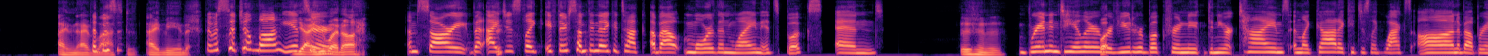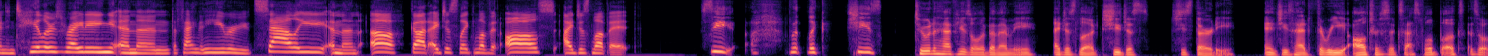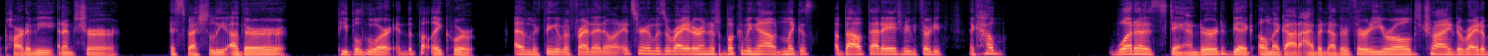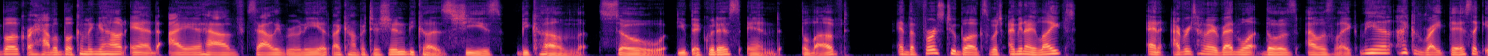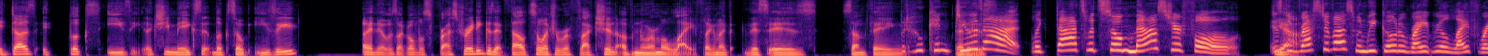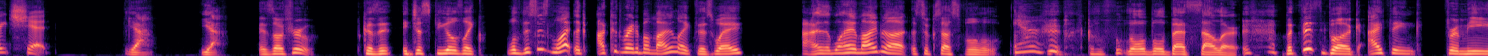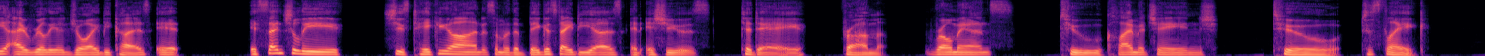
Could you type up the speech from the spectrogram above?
I mean, I've That was- lasted. I mean, That was such a long answer. yeah, you went on. I'm sorry, but I just like if there's something that I could talk about more than wine, it's books. And Mhm. Brandon Taylor What- reviewed her book for New- the New York Times, and like God, I could just like wax on about Brandon Taylor's writing, and then the fact that he reviewed Sally, and then oh God, I just like love it all. I just love it. See, but like she's two and a half years older than me. I just looked. She just she's thirty, and she's had three ultra successful books. And so a part of me, and I'm sure, especially other people who are in the like who are. I'm thinking of a friend I know on Instagram who's a writer and has a book coming out and like is about that age, maybe 30. Like how what a standard be like, oh my God, I'm another 30 year old trying to write a book or have a book coming out. And I have Sally Rooney as my competition because she's become so ubiquitous and beloved. And the first two books, which I mean, I liked, and every time I read one those, I was like, man, I could write this. Like it does, it looks easy. Like she makes it look so easy. And it was like almost frustrating because it felt so much a reflection of normal life. Like I'm like, this is something But who can do is- that? Like that's what's so masterful. Is Yeah. the rest of us when we go to write real life, write shit. Yeah. Yeah. It's so true. Because it, it just feels like, well, this is life. Like I could write about my life this way. I, why am I not a successful Yeah. global bestseller? But this book, I think for me, I really enjoy because it essentially she's taking on some of the biggest ideas and issues today from romance to climate change to just like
